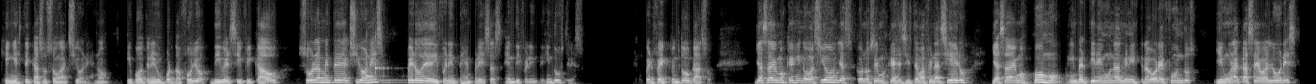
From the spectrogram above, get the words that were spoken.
que en este caso son acciones, ¿no? Y puedo tener un portafolio diversificado solamente de acciones, pero de diferentes empresas en diferentes industrias. Perfecto, en todo caso, ya sabemos qué es innovación, ya conocemos qué es el sistema financiero, ya sabemos cómo invertir en una administradora de fondos y en una casa de valores,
